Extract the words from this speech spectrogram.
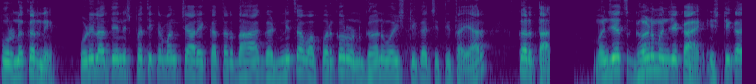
पूर्ण करणे. पुढील अध्ययन निष्पत्ती क्रमांक चार एकाहत्तर दहा घडणीचा वापर करून घन व इष्टिका चिती तयार करतात. म्हणजेच घन म्हणजे काय? इष्टिका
